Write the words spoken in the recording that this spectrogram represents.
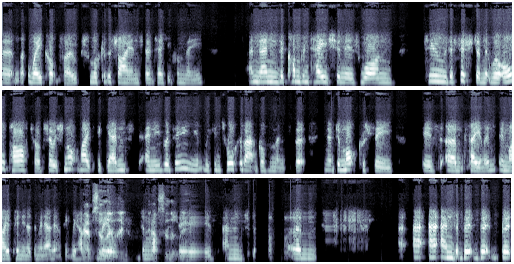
Uh, wake up, folks, look at the science, don't take it from me. And then the confrontation is one to the system that we're all part of. So it's not like against anybody. We can talk about government but you know, democracy is um, failing, in my opinion, at the minute. I don't think we have Absolutely. real democracies. And um, and but but but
